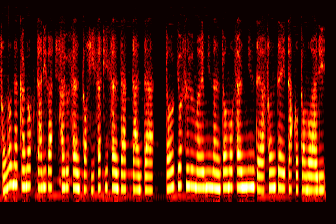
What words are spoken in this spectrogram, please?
その中の二人が千春さんと久木さんだったんだ。同居する前に何度も三人で遊んでいたこともあり、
